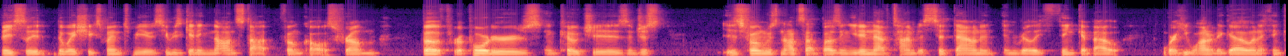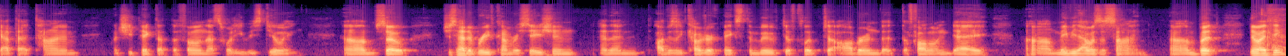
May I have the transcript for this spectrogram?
basically the way she explained to me was he was getting nonstop phone calls from both reporters and coaches and just his phone was nonstop buzzing. He didn't have time to sit down and, and really think about where he wanted to go. And I think at that time when she picked up the phone, that's what he was doing. Um, so just had a brief conversation, and then obviously Keldric makes the move to flip to Auburn the, following day. Um, maybe that was a sign. Um, but no, I think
